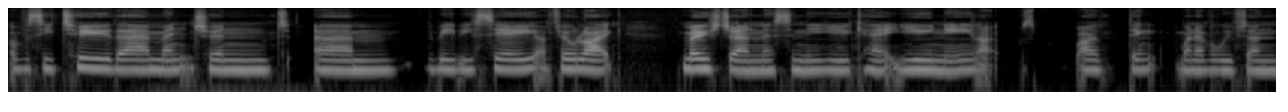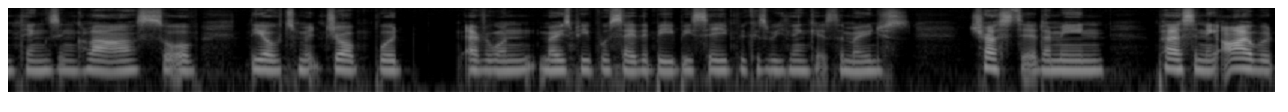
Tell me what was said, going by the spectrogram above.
obviously two there mentioned um, the BBC. I feel like most journalists in the UK at uni, like I think whenever we've done things in class, sort of the ultimate job would everyone most people say the BBC because we think it's the most trusted. I mean, personally I would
